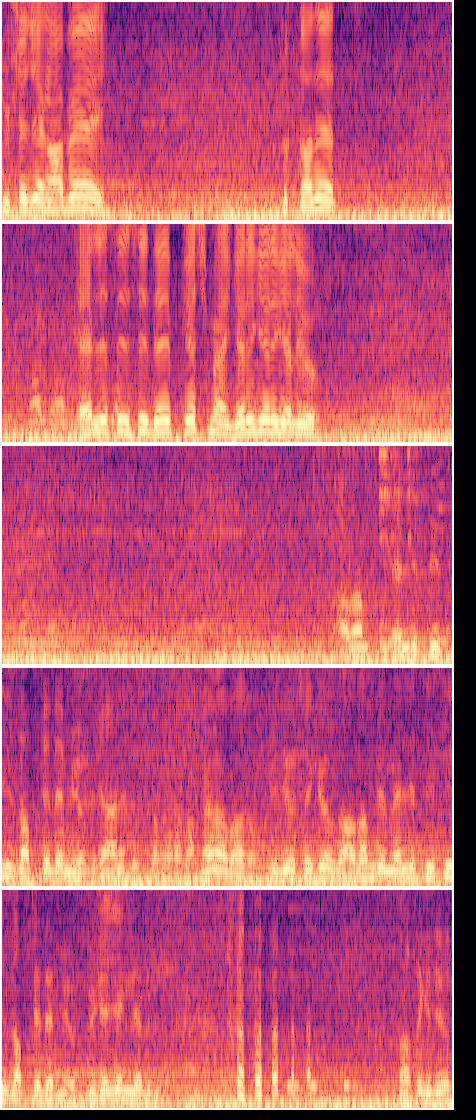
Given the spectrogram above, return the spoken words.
Düşeceksin abi. Dikkat et. 50 cc deyip geçme. Geri geri geliyor. Adam 50 cc zapt edemiyor yani. Usta merhaba. Merhaba. Video çekiyoruz da adam diyorum 50 cc zapt edemiyor. Düşeceksin dedim. Nasıl gidiyor?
